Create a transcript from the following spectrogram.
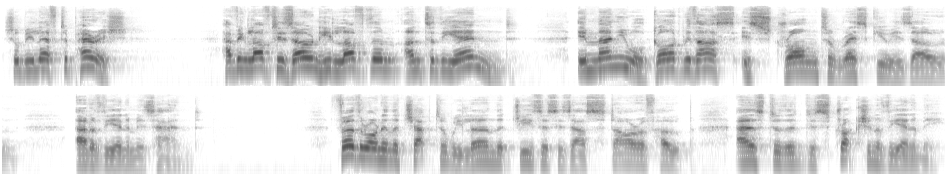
shall be left to perish. Having loved his own, he loved them unto the end. Emmanuel, God with us, is strong to rescue his own out of the enemy's hand. Further on in the chapter, we learn that Jesus is our star of hope as to the destruction of the enemy.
